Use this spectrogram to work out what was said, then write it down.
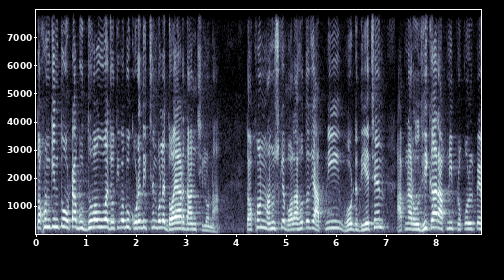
তখন কিন্তু ওটা বুদ্ধবাবু বা জ্যোতিবাবু করে দিচ্ছেন বলে দয়ার দান ছিল না। তখন মানুষকে বলা হতো যে, আপনি ভোট দিয়েছেন, আপনার অধিকার আপনি প্রকল্পে,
